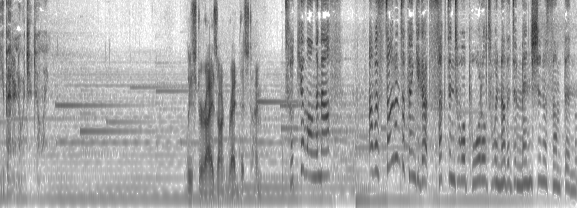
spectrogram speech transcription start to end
You better know what you're doing. At least her eyes aren't red this time. Took you long enough? Think you got sucked into a portal to another dimension or something.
